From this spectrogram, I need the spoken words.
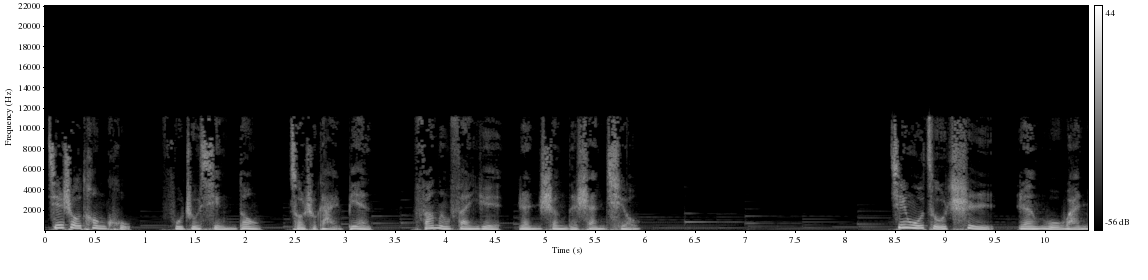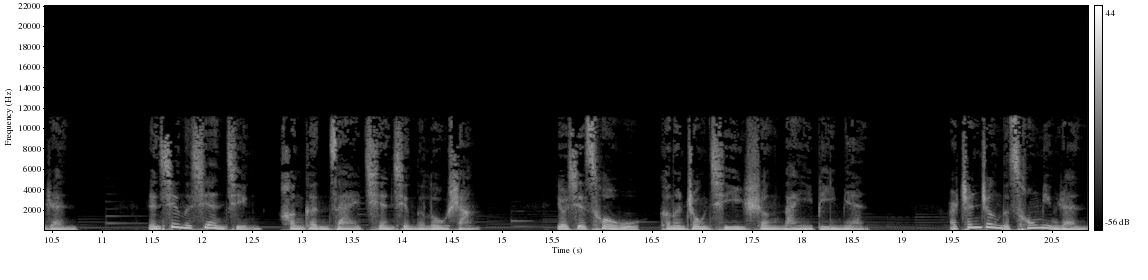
接受痛苦，付诸行动，做出改变，方能翻越人生的山丘。金无足赤，人无完人。人性的陷阱横亘在前行的路上，有些错误可能终其一生难以避免，而真正的聪明人，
